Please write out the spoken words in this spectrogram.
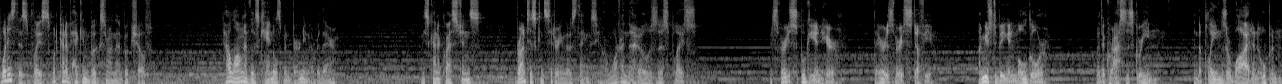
what is this place? What kind of heckin' books are on that bookshelf? How long have those candles been burning over there? These kind of questions. Brunt is considering those things. You know, What in the hell is this place? It's very spooky in here. The air is very stuffy. I'm used to being in Mulgore, where the grass is green and the plains are wide and open.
